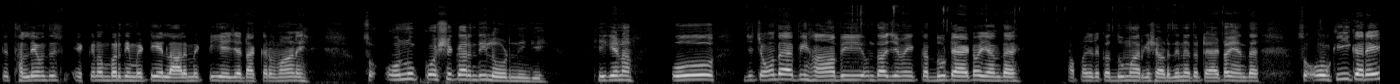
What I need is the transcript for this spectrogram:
ਤੇ ਥੱਲੇ ਉਹਦੇ ਇੱਕ ਨੰਬਰ ਦੀ ਮਿੱਟੀ ਹੈ, ਲਾਲ ਮਿੱਟੀ ਹੈ ਜਾਂ ਟੱਕਰ ਵਾਹਣ ਹੈ, ਸੋ ਉਹਨੂੰ ਕੁਛ ਕਰਨ ਦੀ ਲੋੜ ਨਹੀਂਗੀ ਠੀਕ ਹੈ ਨਾ? ਉਹ ਜੇ ਚਾਹੁੰਦਾ ਹੈ ਵੀ ਹਾਂ ਵੀ ਉਹਦਾ ਜਿਵੇਂ ਕੱਦੂ ਟੈਟ ਹੋ ਜਾਂਦਾ ਹੈ, ਆਪਾਂ ਜਦੋਂ ਕੱਦੂ ਮਾਰ ਕੇ ਛੱਡ ਦਿੰਦੇ ਹਾਂ ਤਾਂ ਟੈਟ ਹੋ ਜਾਂਦਾ ਸੋ ਉਹ ਕੀ ਕਰੇ?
